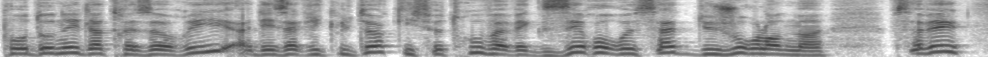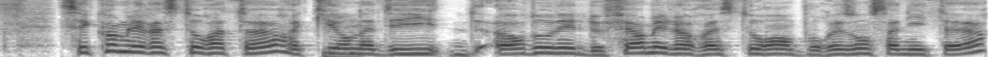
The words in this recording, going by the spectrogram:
pour donner de la trésorerie à des agriculteurs qui se trouvent avec zéro recette du jour au lendemain. Vous savez, c'est comme les restaurateurs à qui on a ordonné de fermer leur restaurant pour raisons sanitaires.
